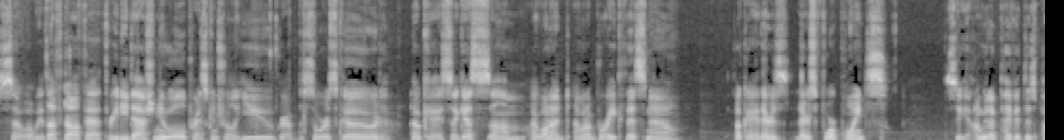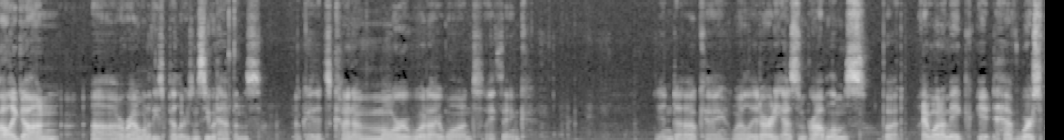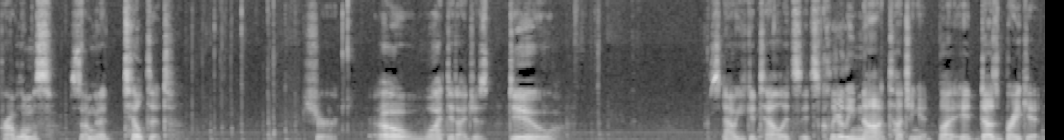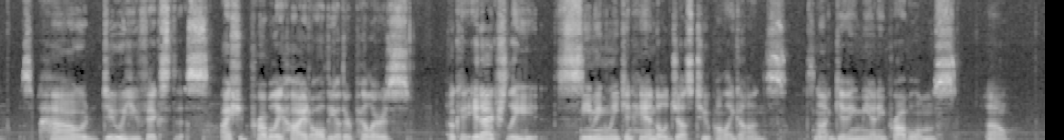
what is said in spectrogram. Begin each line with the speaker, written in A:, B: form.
A: So what we left off at 3D-Newell, press Control U, grab the source code. Okay, so I guess um, I want to I want to break this now. Okay, there's there's four points. So yeah, I'm gonna pivot this polygon uh, around one of these pillars and see what happens. Okay, that's kind of more what I want, I think. And uh, okay, well, it already has some problems, but I want to make it have worse problems, so I'm gonna tilt it. Sure. Oh, what did I just do? So now you could tell it's it's clearly not touching it, but it does break it. So how do you fix this? I should probably hide all the other pillars. Okay, it actually seemingly can handle just two polygons. It's not giving me any problems. Oh,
